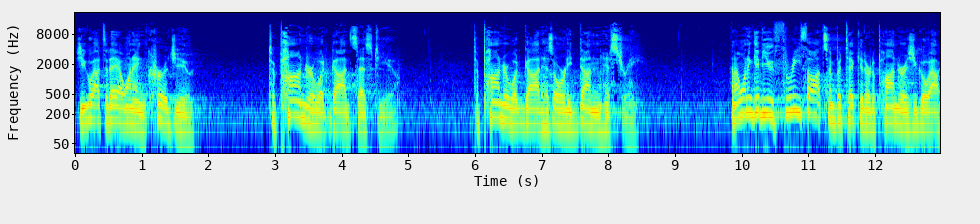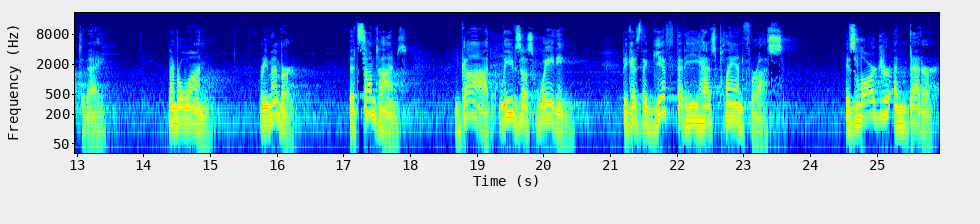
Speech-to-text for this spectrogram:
As you go out today, I want to encourage you to ponder what God says to you, to ponder what God has already done in history and I want to give you three thoughts in particular to ponder as you go out today. Number one, remember that sometimes God leaves us waiting because the gift that He has planned for us is larger and better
